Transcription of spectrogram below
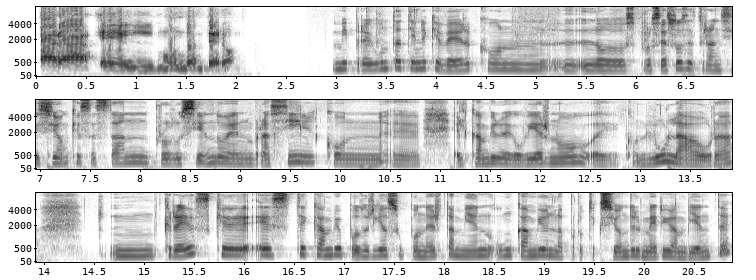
para el mundo entero. Mi pregunta tiene que ver con los procesos de transición que se están produciendo en Brasil con eh, el cambio de gobierno, eh, con Lula ahora. Mm, ¿Crees que este cambio podría suponer también un cambio en la protección del medio ambiente?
